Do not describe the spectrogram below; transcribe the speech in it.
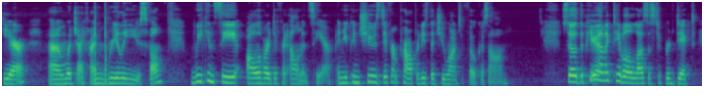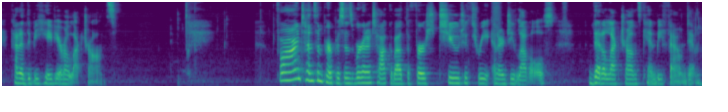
here, um, which I find really useful. We can see all of our different elements here, and you can choose different properties that you want to focus on. So the periodic table allows us to predict kind of the behavior of electrons. For our intents and purposes, we're going to talk about the first two to three energy levels that electrons can be found in.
